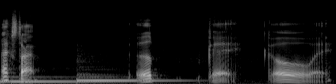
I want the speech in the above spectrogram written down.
next time. Okay, go away.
